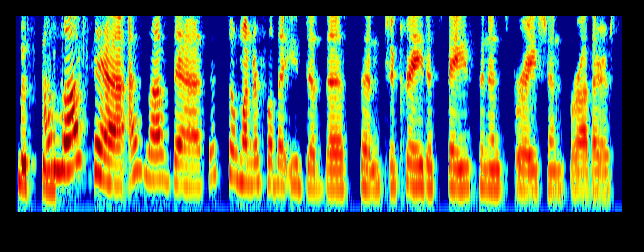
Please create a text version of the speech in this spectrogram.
This I love that. I love that. That's so wonderful that you did this and to create a space and inspiration for others.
